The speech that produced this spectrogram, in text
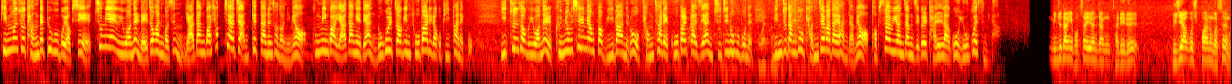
김문수 당대표 후보 역시 추미애 의원을 내정한 것은 야당과 협치하지 않겠다는 선언이며 국민과 야당에 대한 노골적인 도발이라고 비판했고 이춘석 의원을 금융실명법 위반으로 경찰에 고발까지 한 주진우 후보는 민주당도 견제받아야 한다며 법사위원장직을 달라고 요구했습니다. 민주당이 법사위원장 자리를 유지하고 싶어 하는 것은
